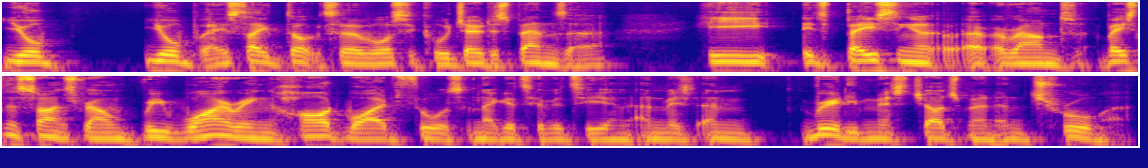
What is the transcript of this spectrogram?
You're you're it's like Dr. what's it called, Joe Dispenza. He is basing it around basing the science around rewiring hardwired thoughts of negativity and and, mis, and really misjudgment and trauma.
